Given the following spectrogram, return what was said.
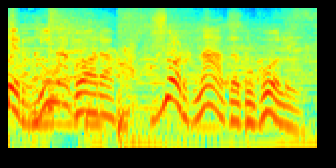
Termina agora Jornada do Vôlei.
